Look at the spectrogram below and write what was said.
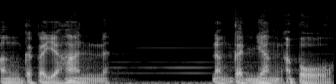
ang kakayahan ng kanyang apo.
